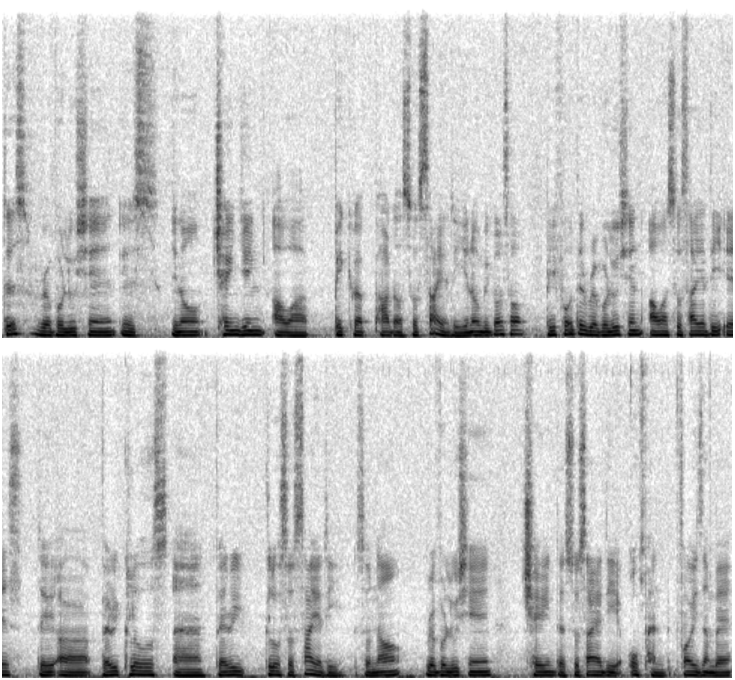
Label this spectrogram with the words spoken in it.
This revolution is, you know, changing our bigger uh, part of society, you know, because of before the revolution, our society is, they are very close and very close society. So now revolution change the society open. For example,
